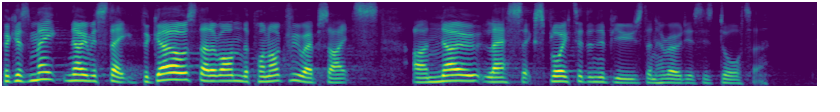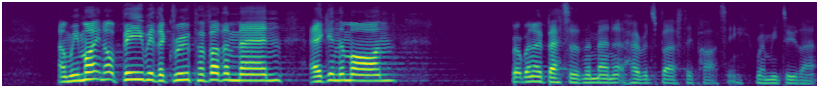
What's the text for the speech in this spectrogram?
Because make no mistake, the girls that are on the pornography websites are no less exploited and abused than Herodias' daughter. And we might not be with a group of other men egging them on, but we're no better than the men at Herod's birthday party when we do that.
